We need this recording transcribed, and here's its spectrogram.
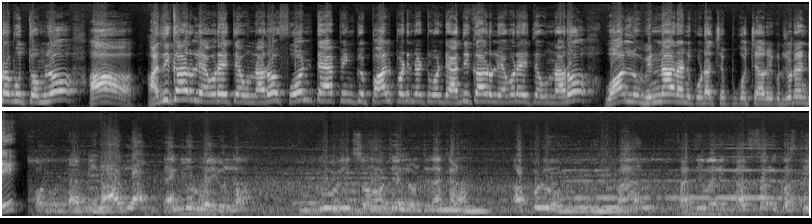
ప్రభుత్వంలో ఆ అధికారులు ఎవరైతే ఉన్నారో ఫోన్ ట్యాపింగ్కి పాల్పడినటువంటి అధికారులు ఎవరైతే ఉన్నారో వాళ్ళు విన్నారని కూడా చెప్పుకొచ్చారు. ఇక్కడ చూడండి. బెంగళూరు టూ వీక్స్ హోటల్ ఉంటుంది అక్కడ. అప్పుడు వస్తే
